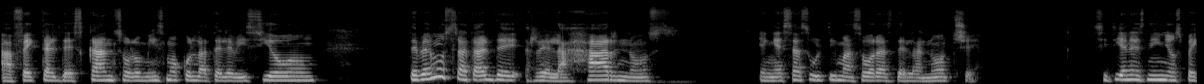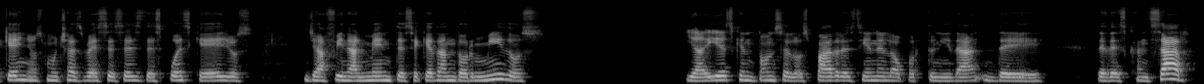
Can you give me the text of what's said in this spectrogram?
afecta el descanso, lo mismo con la televisión. Debemos tratar de relajarnos en esas últimas horas de la noche. Si tienes niños pequeños, muchas veces es después que ellos ya finalmente se quedan dormidos y ahí es que entonces los padres tienen la oportunidad de, de descansar.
